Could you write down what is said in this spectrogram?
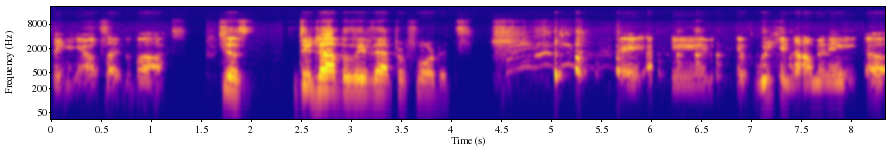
thinking outside the box. Just did not believe that performance. Hey, I mean, if we can nominate uh,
